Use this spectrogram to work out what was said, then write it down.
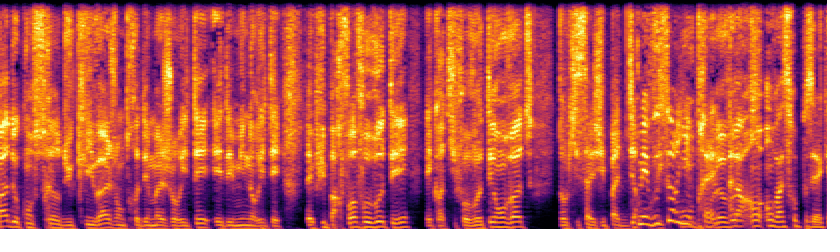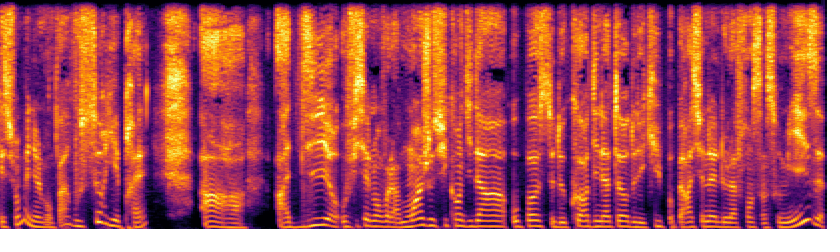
pas de construire du clivage entre des majorités et des minorités. Et puis parfois, faut voter, et quand il faut voter, on vote. Donc il s'agit pas de dire. Mais vous seriez prêt. Alors, on va se reposer la question, Manuel Bompard. Vous seriez prêt à à dire officiellement voilà moi je suis candidat au poste de coordinateur de l'équipe opérationnelle de la France insoumise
